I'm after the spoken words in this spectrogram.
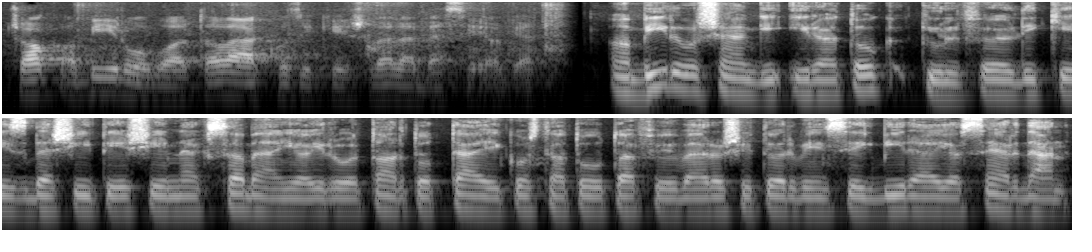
csak a bíróval találkozik és vele beszélget. A bírósági iratok külföldi kézbesítésének szabályairól tartott tájékoztatót a fővárosi törvényszék bírája szerdán.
